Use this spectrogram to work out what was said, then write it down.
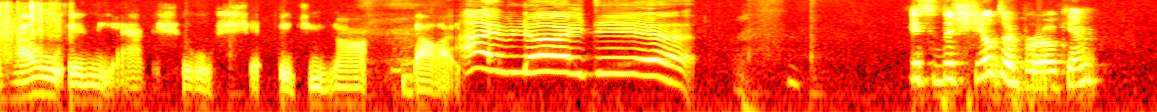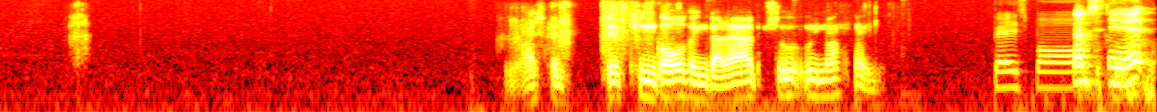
how in the actual shit did you not die? I have no idea! okay, so the shields are broken. I spent fifteen gold and got absolutely nothing. Baseball. That's it.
